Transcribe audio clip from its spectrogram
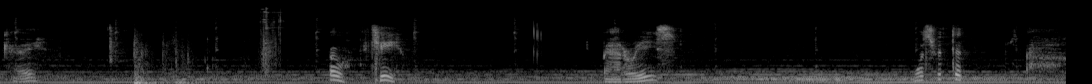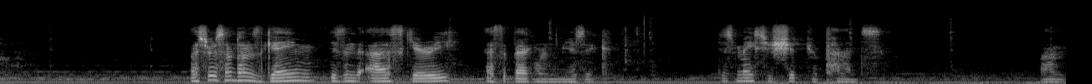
Okay. Oh, key. Batteries. What's with the... I swear sometimes the game isn't as scary as the background music. Just makes you shit your pants. Um,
